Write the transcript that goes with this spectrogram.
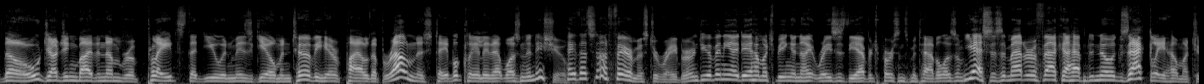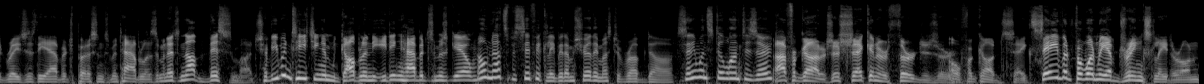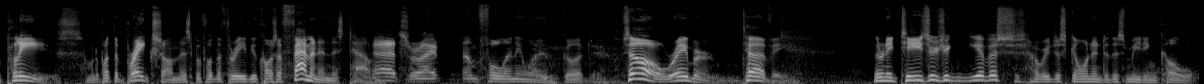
Though, judging by the number of plates that you and Ms. Guillaume and Turvey here have piled up around this table, clearly that wasn't an issue. Hey, that's not fair, Mr. Rayburn. Do you have any idea how much being a knight raises the average person's metabolism? Yes, as a matter of fact, I happen to know exactly how much it raises the average person's metabolism, and it's not this much. Have you been teaching him goblin eating habits, Miss Guillaume? Oh, not specifically, but I'm sure they must have rubbed off. Does anyone still want dessert? I forgot. Is this second or third dessert? Oh, for God's sake. Save it for when we have drinks later on, please. I'm going to put the brakes on this before the three of you cause a famine in this town. That's right. I'm full anyway. Good. So, Rayburn, Turvey, there any teasers you can give us? Or are we just going into this meeting cold?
